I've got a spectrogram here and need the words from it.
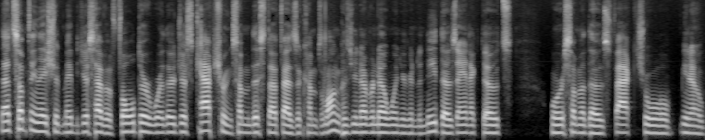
that's something they should maybe just have a folder where they're just capturing some of this stuff as it comes along because you never know when you're going to need those anecdotes or some of those factual, you know,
